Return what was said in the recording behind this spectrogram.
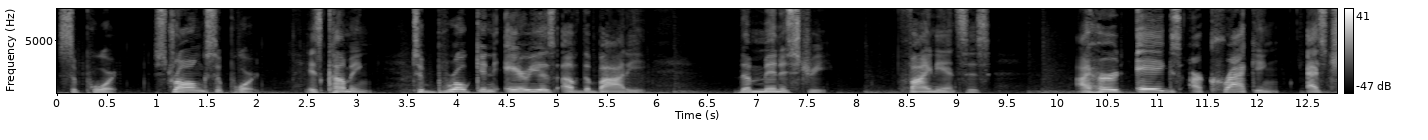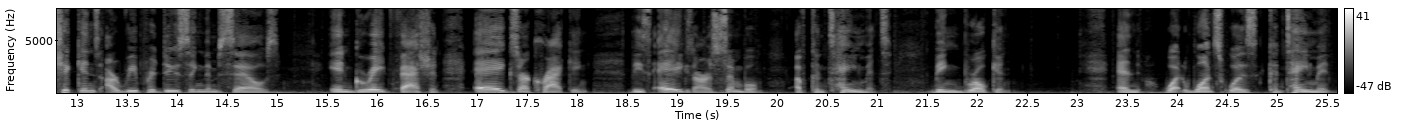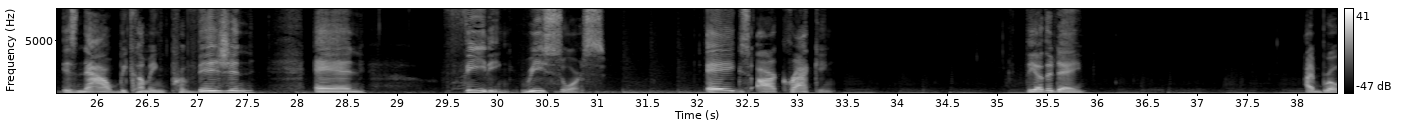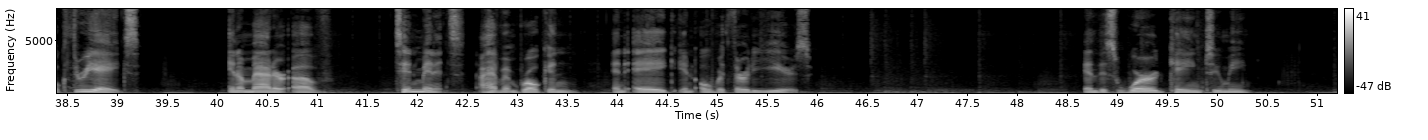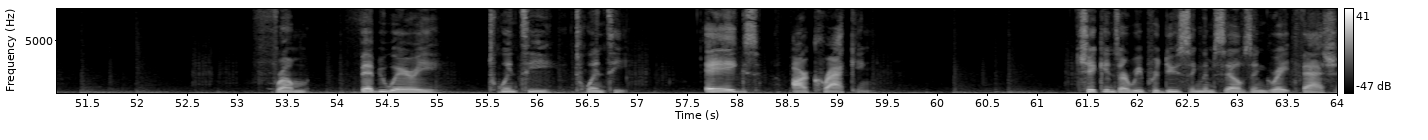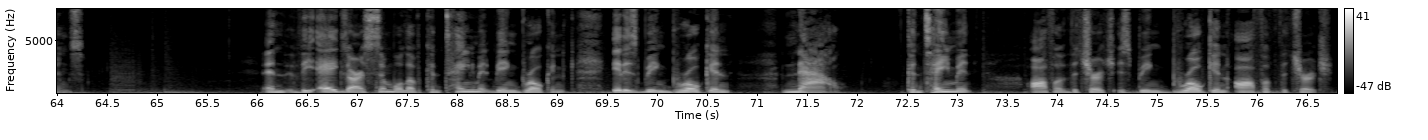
support. Strong support is coming to broken areas of the body, the ministry, finances. I heard eggs are cracking as chickens are reproducing themselves in great fashion. Eggs are cracking these eggs are a symbol of containment being broken. And what once was containment is now becoming provision and feeding, resource. Eggs are cracking. The other day, I broke three eggs in a matter of 10 minutes. I haven't broken an egg in over 30 years. And this word came to me from February 2020. Eggs are cracking. Chickens are reproducing themselves in great fashions. And the eggs are a symbol of containment being broken. It is being broken now. Containment off of the church is being broken off of the church.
